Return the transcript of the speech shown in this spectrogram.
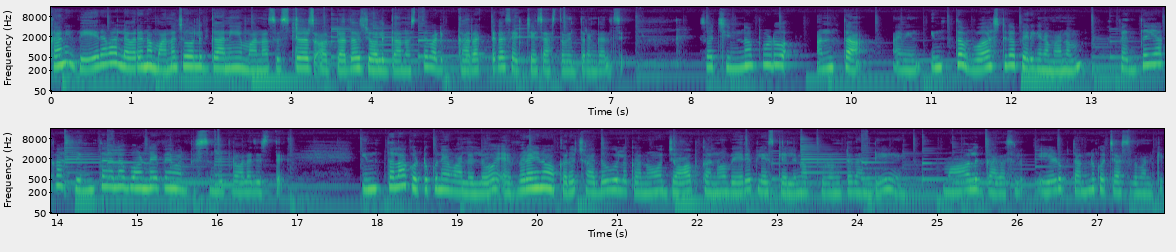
కానీ వేరే వాళ్ళు ఎవరైనా మన జోలికి కానీ మన సిస్టర్స్ ఆర్ బ్రదర్స్ జోలికి కానీ వస్తే వాడికి కరెక్ట్గా సెట్ చేసేస్తాం ఇద్దరం కలిసి. సో చిన్నప్పుడు అంతా ఐ మీన్ ఇంత వర్స్ట్గా పెరిగిన మనం పెద్దయ్యాక అసలు ఎంత ఎలా బాండ్ అయిపోయాం అనిపిస్తుంది ఇప్పుడు ఆలోచిస్తే. ఇంతలా కొట్టుకునే వాళ్ళలో ఎవరైనా ఒకరు చదువులకనో జాబ్ కనో వేరే ప్లేస్కి వెళ్ళినప్పుడు ఉంటుందండి. మామూలుగా కాదు అసలు ఏడుపు తన్నుకు వచ్చేస్తుంది మనకి.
